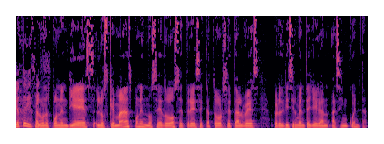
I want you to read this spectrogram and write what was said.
Yo te dice. algunos ponen 10, los que más ponen, no sé, 12, 13, 14 tal vez, pero difícilmente llegan a 50.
